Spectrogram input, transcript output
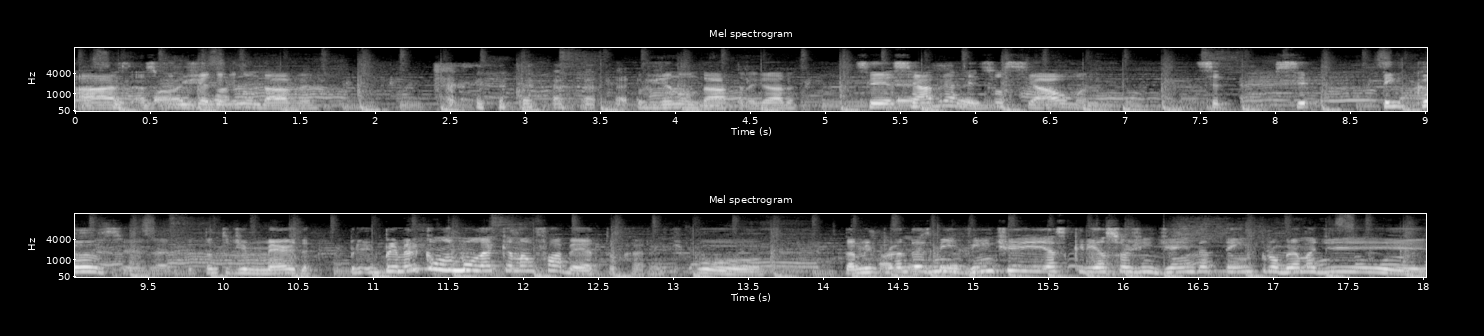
As, as corujinhas dele não dá, velho. Corujinha não dá, tá ligado? Você É, abre a rede social, mano. Você tem câncer, velho. por Tanto de merda. Pri- Primeiro que é uns moleque analfabeto, cara. Tipo. Estamos em pleno Sabe 2020 e as crianças hoje em dia ainda têm problema de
